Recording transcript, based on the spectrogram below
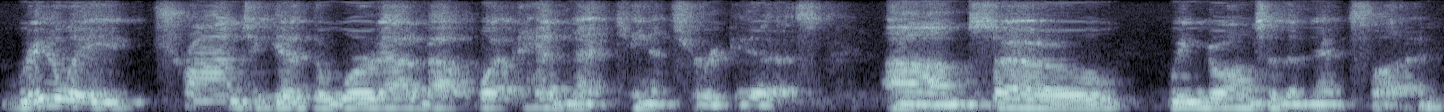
really trying to get the word out about what head and neck cancer is. Um, so we can go on to the next slide.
